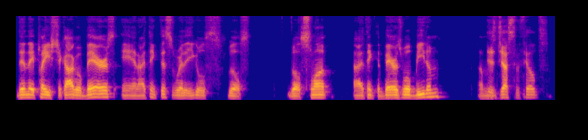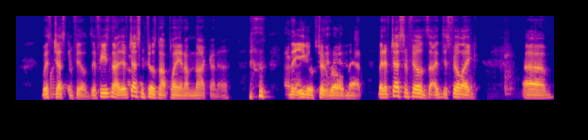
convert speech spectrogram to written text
then they play Chicago Bears, and I think this is where the Eagles will will slump. I think the Bears will beat them. Um, Is Justin Fields? with playing? Justin Fields. If he's not, if Justin Fields not playing, I'm not gonna. The Okay. Eagles should roll that. But if Justin Fields, I just feel like um,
